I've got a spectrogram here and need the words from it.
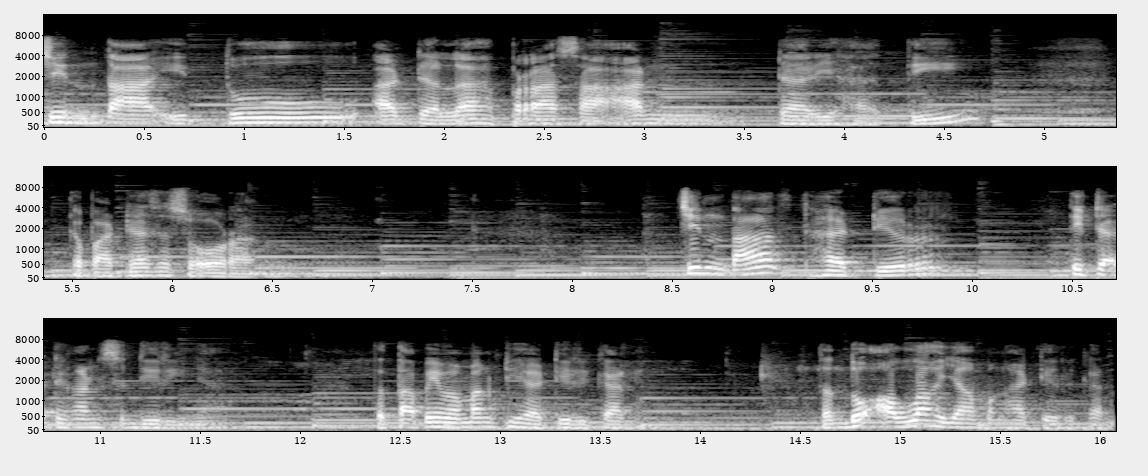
cinta itu adalah perasaan dari hati kepada seseorang. Cinta hadir tidak dengan sendirinya, tetapi memang dihadirkan. Tentu Allah yang menghadirkan.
